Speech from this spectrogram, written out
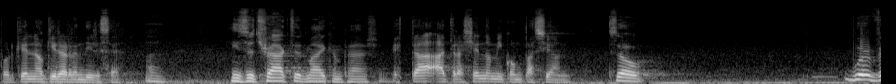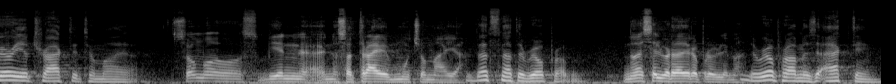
porque él no quiere rendirse. Ah, he's attracted my compassion. Está atrayendo mi compasión. So, we're very attracted to Maya. Somos bien, eh, nos atrae mucho Maya. That's not the real problem. No es el verdadero problema. The real problem is acting.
